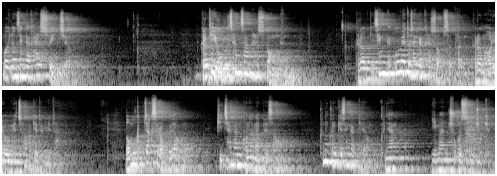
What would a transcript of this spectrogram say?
뭐 이런 생각할 수 있죠. 그렇게 욕은 상상할 수도 없는 그렇게 생각, 꿈에도 생각할 수 없었던 그런 어려움에 처하게 됩니다. 너무 급작스럽고요. 비참한 고난 앞에서 그는 그렇게 생각해요. 그냥 이만 죽었으면 좋겠다.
